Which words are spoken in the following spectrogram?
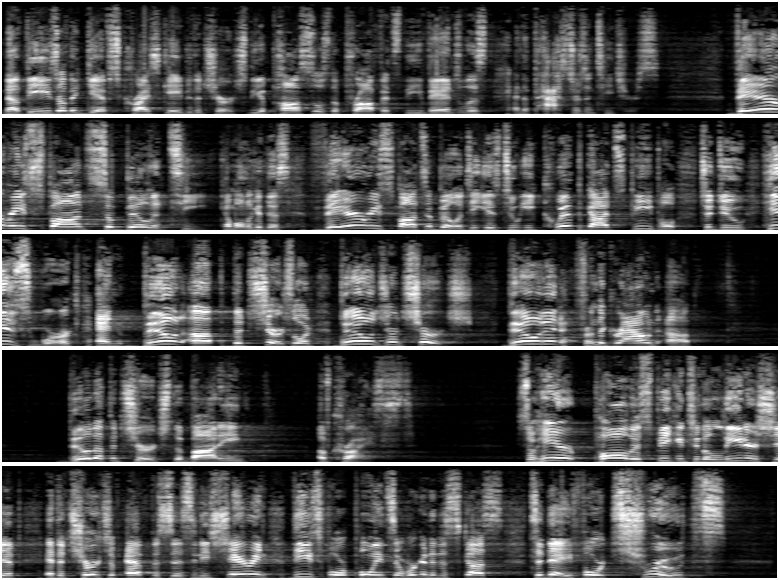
Now, these are the gifts Christ gave to the church the apostles, the prophets, the evangelists, and the pastors and teachers. Their responsibility, come on, look at this. Their responsibility is to equip God's people to do His work and build up the church. Lord, build your church, build it from the ground up. Build up the church, the body of Christ. So here, Paul is speaking to the leadership at the church of Ephesus, and he's sharing these four points that we're going to discuss today four truths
